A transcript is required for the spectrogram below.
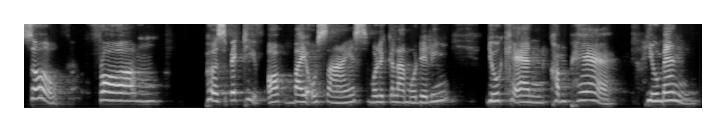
So from perspective of bioscience, molecular modeling, you can compare human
